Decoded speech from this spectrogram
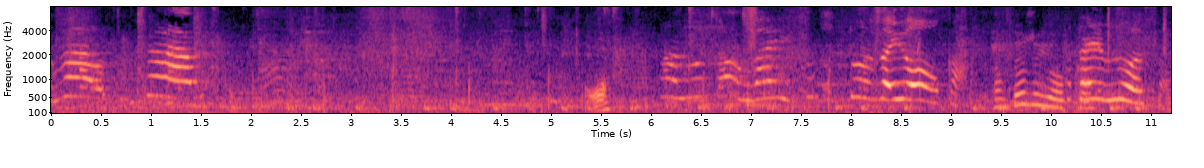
Вау, там. О. А ну Там тоже елка. Там тоже елка. Какая носа.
